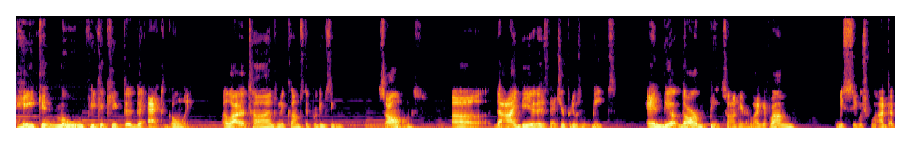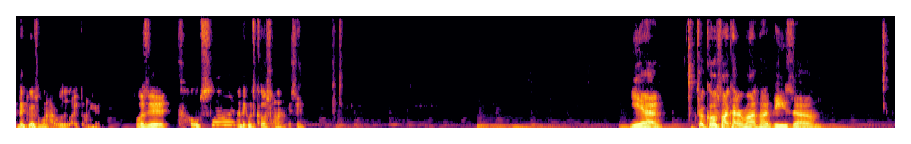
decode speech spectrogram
he can move. He can keep the, the act going. A lot of times when it comes to producing songs, uh, the idea is that you're producing beats. And there, there are beats on here. Like if I'm let me see which one. I, think there's one I really liked on here. Was it Coastline? I think it was Coastline. Let me see. Yeah. So Coastline kind of reminds me of these um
